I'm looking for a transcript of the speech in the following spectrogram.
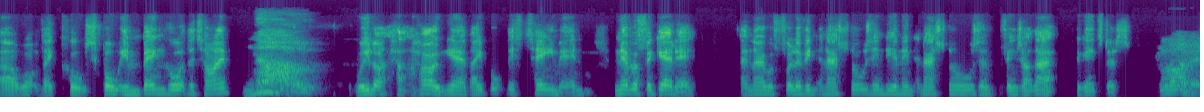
uh, what were they called? Sporting Bengal at the time. No. We lost at home. Yeah, they brought this team in. Never forget it. And they were full of internationals, Indian internationals, and things like that against us. Blimey.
